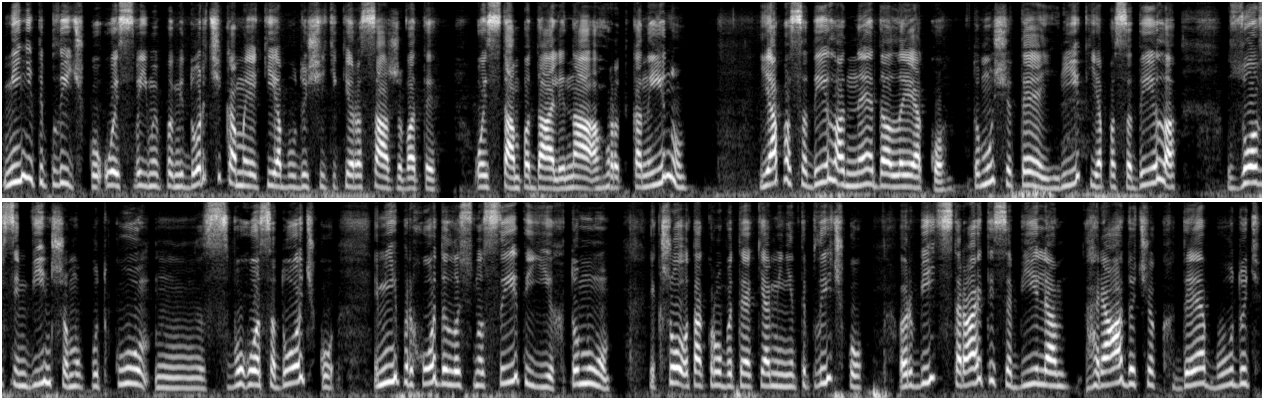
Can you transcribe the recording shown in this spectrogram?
міні-тепличку ось своїми помідорчиками, які я буду ще тільки розсаджувати ось там подалі на агротканину, я посадила недалеко. Тому що той рік я посадила зовсім в іншому кутку свого садочку, і мені приходилось носити їх. Тому, якщо отак робите, як я міні-тепличку, робіть, старайтеся біля грядочок, де будуть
